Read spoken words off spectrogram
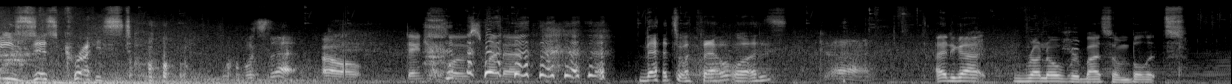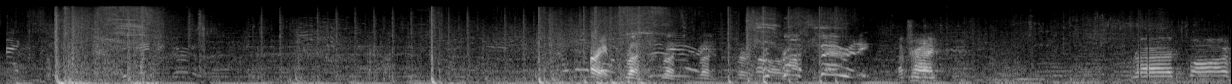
Jesus Christ! What's that? Oh, danger close. My bad. That's what that was. God. I got run over by some bullets. All right, run, run, run, run. Prosperity! I'm trying. Run, far.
